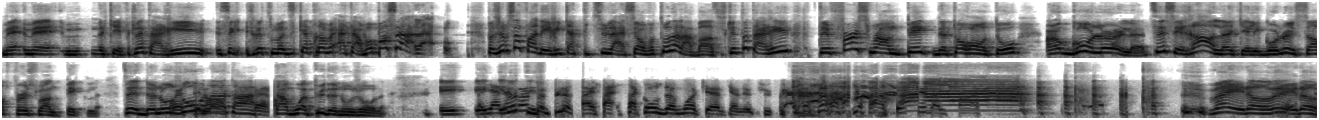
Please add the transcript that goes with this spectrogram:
Mais, mais, ok, fait que là, t'arrives, c'est ce que tu m'as dit 80, attends, on va passer à la, parce que j'aime ça faire des récapitulations, on va tourner à la base, parce que toi, t'arrives, t'es first round pick de Toronto, un goaler, là, tu sais, c'est rare, là, que les goalers, sortent first round pick, là. Tu sais, de nos jours, là, t'en vois plus de nos jours, là. Et, il y en a un peu plus. C'est à cause de moi, Kev, qu'il y en a plus. mais non, mais non.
